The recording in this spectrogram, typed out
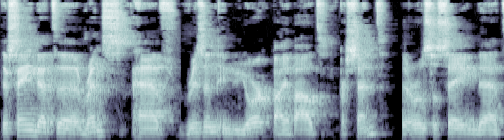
they're saying that uh, rents have risen in New York by about percent they're also saying that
